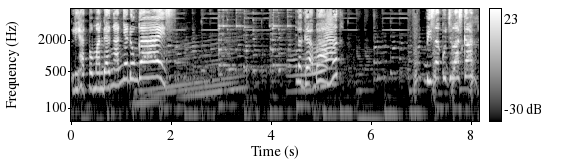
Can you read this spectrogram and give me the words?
Lihat pemandangannya dong, guys. Lega banget. Bisa ku jelaskan?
